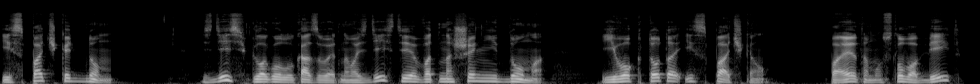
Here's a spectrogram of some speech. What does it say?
Испачкать дом. Здесь глагол указывает на воздействие в отношении дома. Его кто-то испачкал. Поэтому слово бейт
